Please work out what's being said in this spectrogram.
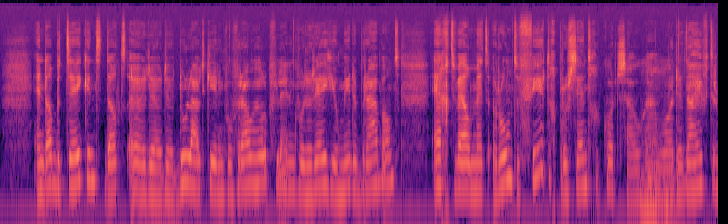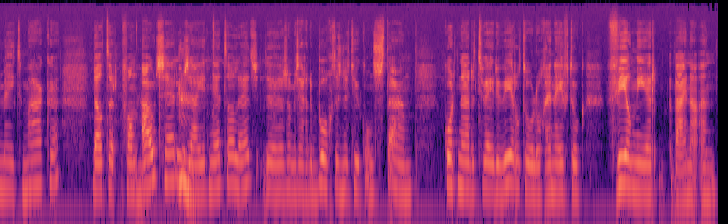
En dat betekent dat eh, de, de doeluitkering voor vrouwenhulpverlening voor de regio Midden-Brabant echt wel met rond de 40% gekort zou gaan worden. Dat heeft ermee te maken dat er van oudsher, u zei het net al, hè, de, zal maar zeggen, de bocht is natuurlijk ontstaan kort na de Tweede Wereldoorlog en heeft ook veel meer bijna een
